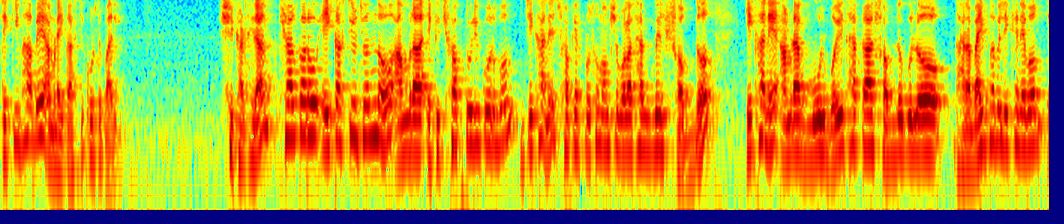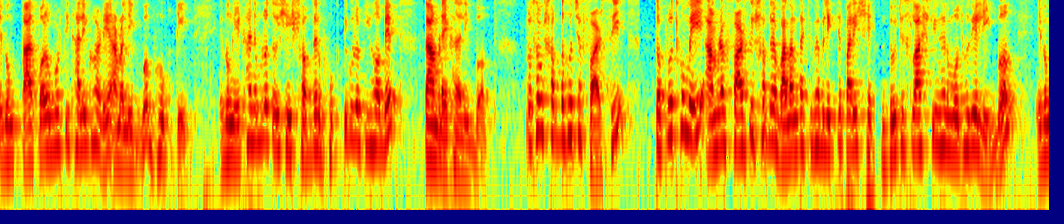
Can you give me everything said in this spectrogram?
যে কীভাবে আমরা এই কাজটি করতে পারি। শিক্ষার্থীরা, খেয়াল করো এই কাজটির জন্য আমরা একটি ছক তৈরি করব, যেখানে ছকের প্রথম অংশে বলা থাকবে শব্দ। এখানে আমরা মূল বই থাকা শব্দগুলো ধারাবাহিকভাবে লিখে নেব এবং তার পরবর্তী খালি ঘরে আমরা লিখব ভুক্তি। এবং এখানে মূলত সেই শব্দের ভুক্তিগুলো কি হবে তা আমরা এখানে লিখব। প্রথম শব্দ হচ্ছে ফার্সি। তো প্রথমেই আমরা ফার্সি শব্দের বানানটা কীভাবে লিখতে পারি সে দুইটি স্লাশ চিহ্নের মধ্য দিয়ে লিখব এবং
